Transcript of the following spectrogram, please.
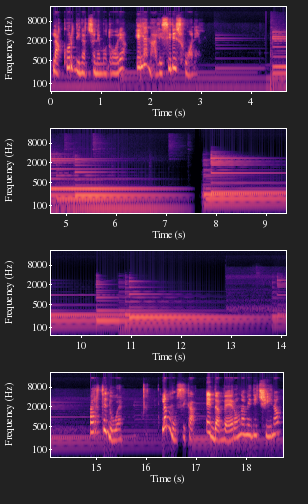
la coordinazione motoria e l'analisi dei suoni. Parte 2. La musica è davvero una medicina?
